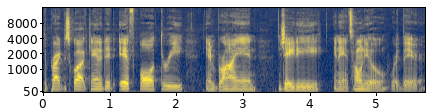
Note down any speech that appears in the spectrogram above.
the practice squad candidate if all three and Brian JD, and Antonio were there.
